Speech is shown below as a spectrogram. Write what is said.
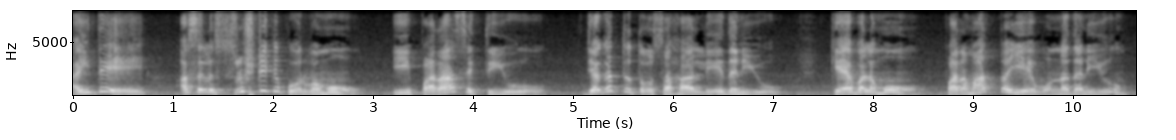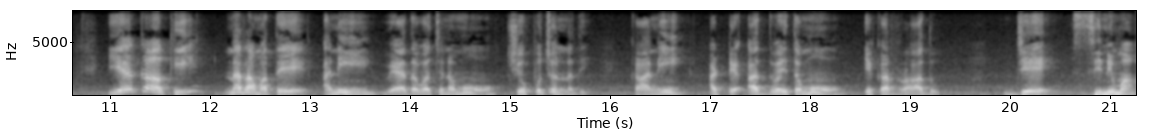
అయితే అసలు సృష్టికి పూర్వము ఈ పరాశక్తియు జగత్తుతో సహా లేదనియు కేవలము పరమాత్మయే ఉన్నదనియు ఏకాకి నరమతే అని వేదవచనము చెప్పుచున్నది. కానీ అట్టి అద్వైతము ఇక రాదు. జే సినిమా.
